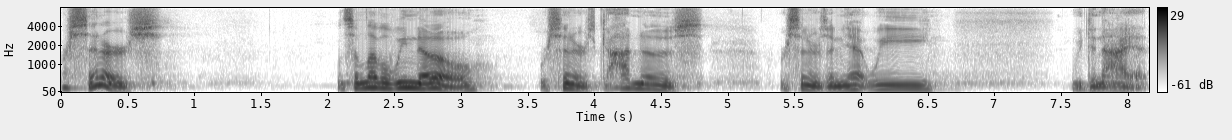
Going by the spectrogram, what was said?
we're sinners. On some level, we know we're sinners. God knows we're sinners, and yet we, we deny it.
